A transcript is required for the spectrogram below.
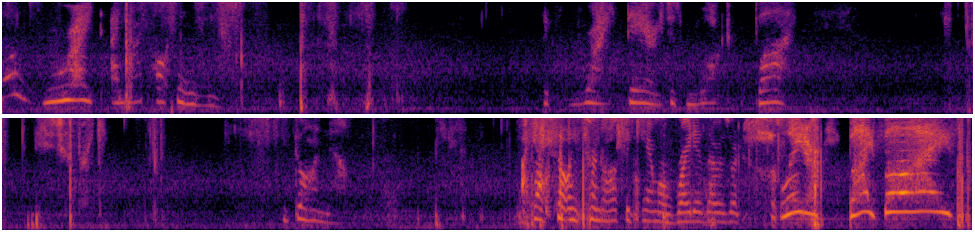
no. right. I'm not talking to you. Like, right there. He just walked by. Gone now. I accidentally turned off the camera right as I was running. Later, bye five.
